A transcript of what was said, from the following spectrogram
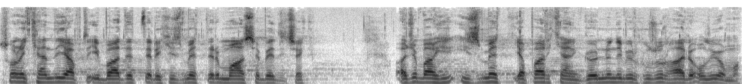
Sonra kendi yaptığı ibadetleri, hizmetleri muhasebe edecek. Acaba hizmet yaparken gönlünde bir huzur hali oluyor mu?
